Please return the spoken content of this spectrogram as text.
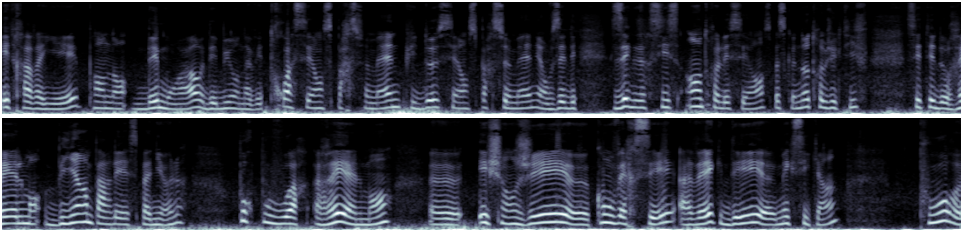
et travaillé pendant des mois. Au début, on avait trois séances par semaine, puis deux séances par semaine et on faisait des exercices entre les séances parce que notre objectif, c'était de réellement bien parler espagnol pour pouvoir réellement euh, échanger, euh, converser avec des euh, Mexicains pour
